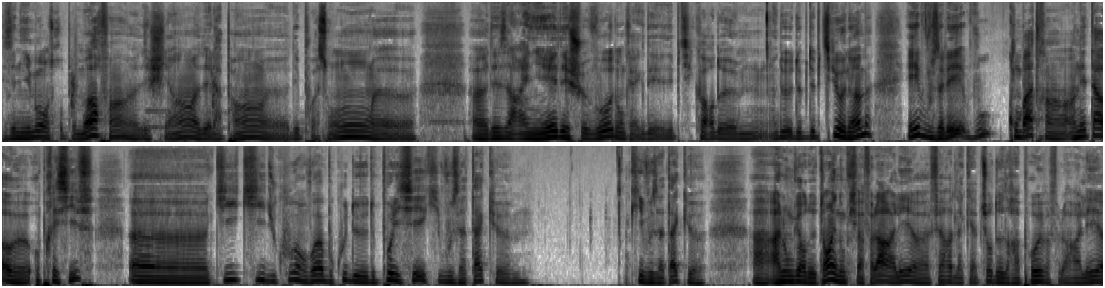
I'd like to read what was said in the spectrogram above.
des animaux anthropomorphes, hein, des chiens, des lapins, des poissons euh, des araignées, des chevaux, donc avec des, petits corps de, de, petits bonhommes, et vous allez vous combattre un, état euh, oppressif euh, qui, qui, du coup envoie beaucoup de, policiers qui vous attaquent qui vous attaquent à, longueur de temps. Et donc il va falloir aller faire de la capture de drapeaux, il va falloir aller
